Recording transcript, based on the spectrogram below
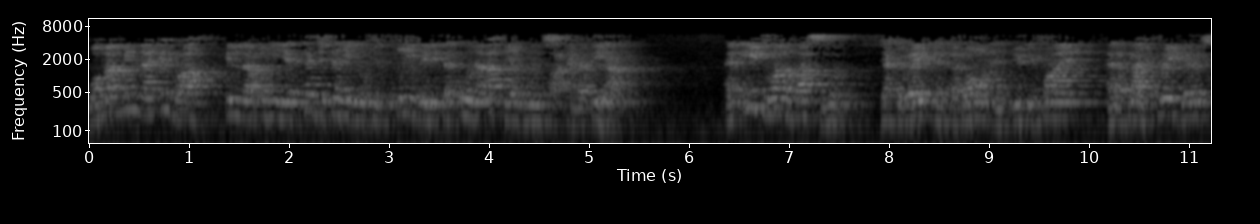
وما منا امرأة إلا وهي تجتهد في الطيب لتكون أطيب من صاحبتها And each one of us would decorate and adorn and beautify and apply fragrance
